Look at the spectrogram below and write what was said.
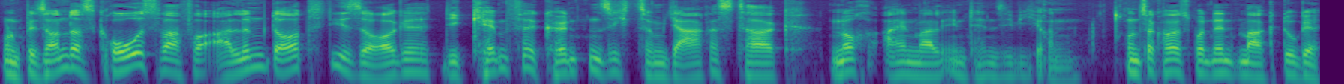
Und besonders groß war vor allem dort die Sorge, die Kämpfe könnten sich zum Jahrestag noch einmal intensivieren. Unser Korrespondent Mark Dugge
